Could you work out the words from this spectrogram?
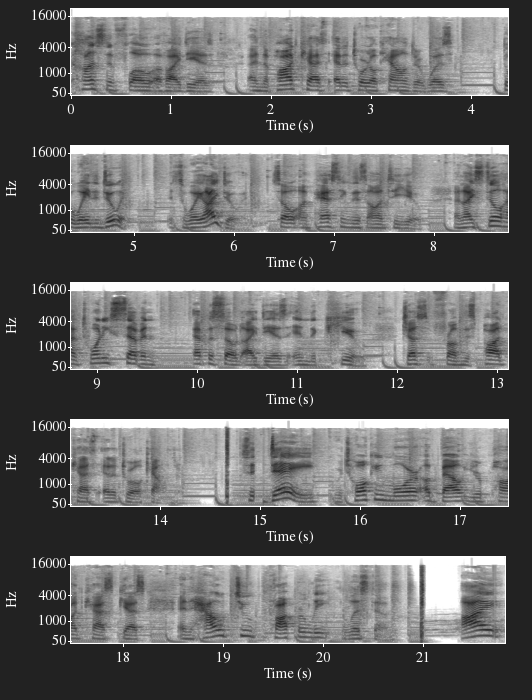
constant flow of ideas? And the podcast editorial calendar was the way to do it. It's the way I do it. So I'm passing this on to you. And I still have 27 episode ideas in the queue just from this podcast editorial calendar. Today, we're talking more about your podcast guests and how to properly list them. I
